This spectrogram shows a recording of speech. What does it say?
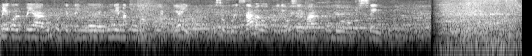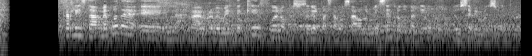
me golpearon porque tengo un hematoma fuerte ahí. Eso fue el sábado, pude observar cómo se Carlista, ¿me puede eh, narrar brevemente qué fue lo que sucedió el pasado sábado en el Centro Educativo Eusebio Mansueto?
